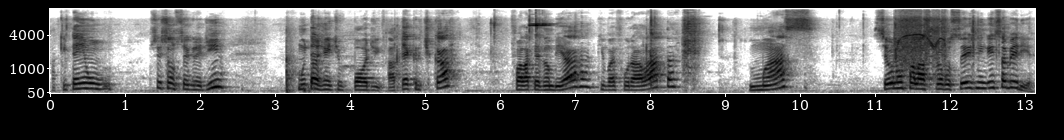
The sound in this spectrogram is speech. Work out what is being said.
Aqui tem um, não sei se é um segredinho. Muita gente pode até criticar, falar que é gambiarra, que vai furar a lata. Mas, se eu não falasse pra vocês, ninguém saberia.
